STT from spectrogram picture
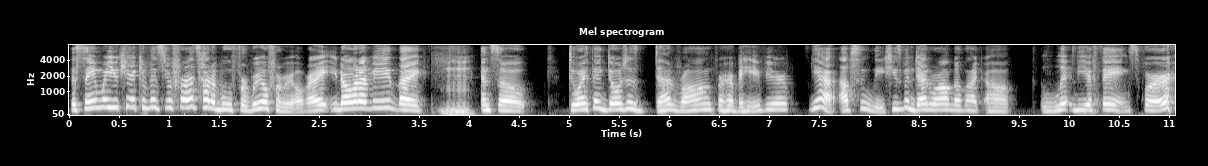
The same way you can't convince your friends how to move for real, for real, right? You know what I mean? Like, Mhm. and so do I think Doja's dead wrong for her behavior? Yeah, absolutely. She's been dead wrong on like a litany of things for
